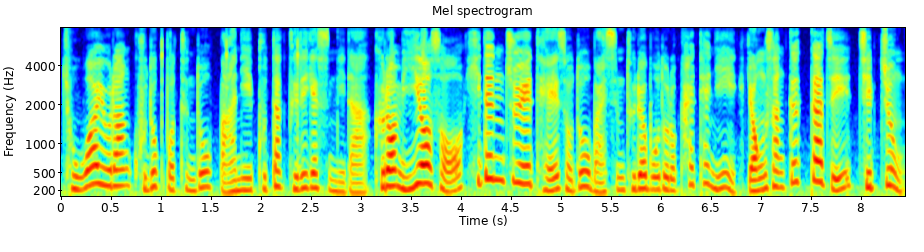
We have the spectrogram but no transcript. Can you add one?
좋아요랑 구독 버튼도 많이 부탁드리겠습니다. 그럼 이어서 히든주에 대해서도 말씀드려보도록 할 테니 영상 끝까지 집중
